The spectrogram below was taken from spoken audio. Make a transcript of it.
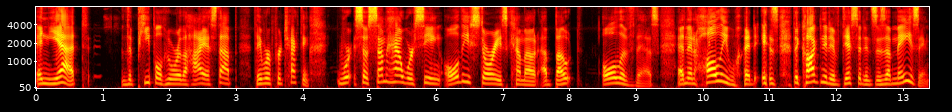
and yet the people who were the highest up, they were protecting. We're, so somehow we're seeing all these stories come out about all of this and then hollywood is the cognitive dissonance is amazing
